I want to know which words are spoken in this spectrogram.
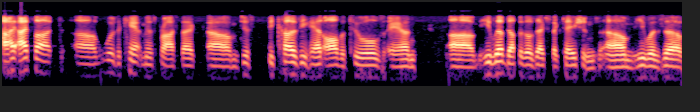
I, I thought uh, was a can't miss prospect um, just because he had all the tools and. Uh, he lived up to those expectations. Um, he was, uh,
